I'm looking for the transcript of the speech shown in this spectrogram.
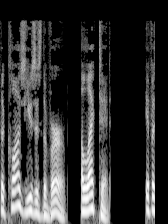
The clause uses the verb elected. If a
